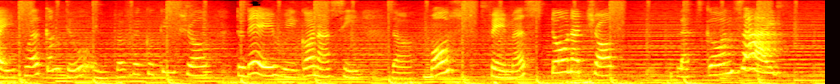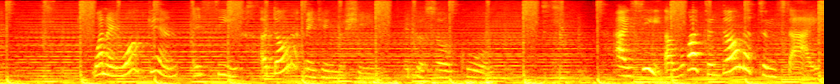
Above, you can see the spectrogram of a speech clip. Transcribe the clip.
Hi, welcome to Imperfect Cooking Show. Today we're gonna see the most famous donut shop. Let's go inside. When I walk in, I see a donut making machine. It was so cool. I see a lot of donuts inside.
